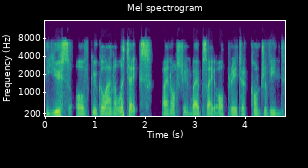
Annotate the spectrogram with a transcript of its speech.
the use of Google Analytics by an Austrian website operator contravened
